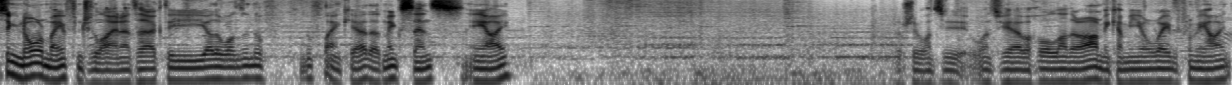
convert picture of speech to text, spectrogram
Just ignore my infantry line attack the other ones in the, in the flank. Yeah, that makes sense. AI. Especially once you once you have a whole other army coming your way from behind.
